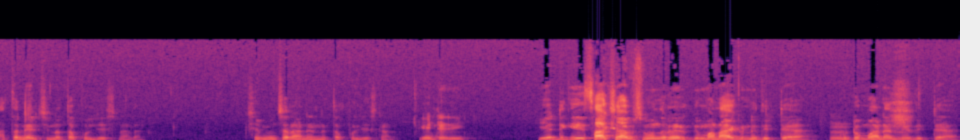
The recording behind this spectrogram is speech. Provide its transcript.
అతనే చిన్న తప్పులు చేసినాడా? క్షమించరాని అన్ని తప్పులు చేసినాడు. ఏంటది? ఏంటికి సాక్షి ఆఫీస్ ముందరికి మా నాయకుడిని తిట్టా కుటుంబాన్ని తిట్టా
